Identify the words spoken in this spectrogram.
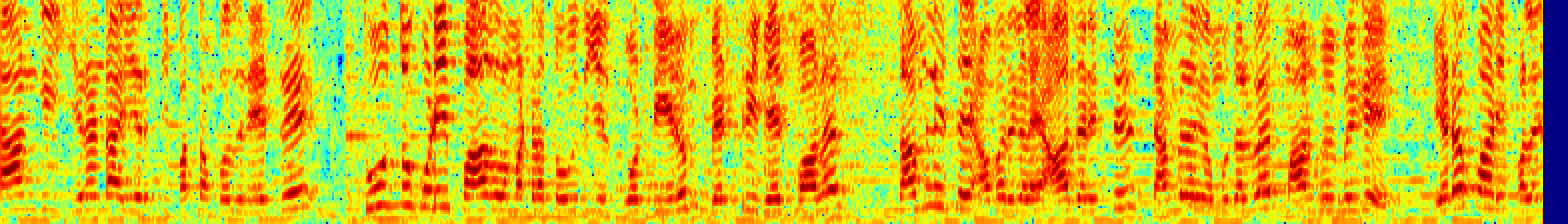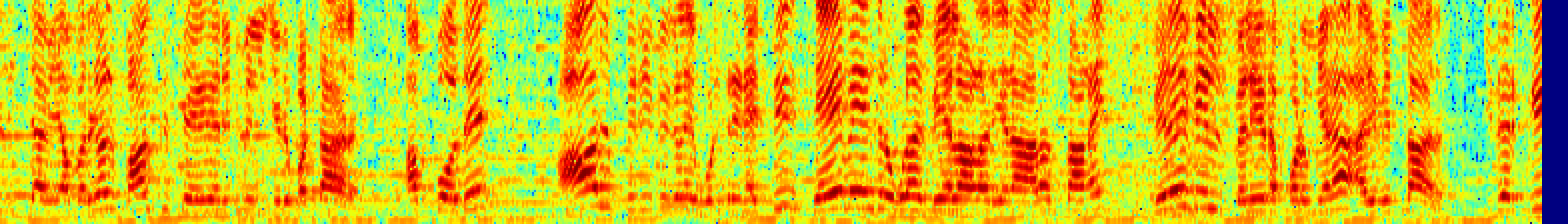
நான்கு இரண்டாயிரத்தி பத்தொன்பது நேற்று தூத்துக்குடி பாராளுமன்ற தொகுதியில் போட்டியிடும் வெற்றி வேட்பாளர் தமிழிசை அவர்களை ஆதரித்து தமிழக முதல்வர் மாண்புமிகு எடப்பாடி பழனிசாமி அவர்கள் வாக்கு சேகரிப்பில் ஈடுபட்டார். அப்போது ஆறு பிரிவுகளை ஒன்றிணைத்து தேவேந்திர குல வேளாளர் என அரசாணை விரைவில் வெளியிடப்படும் என அறிவித்தார். இதற்கு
